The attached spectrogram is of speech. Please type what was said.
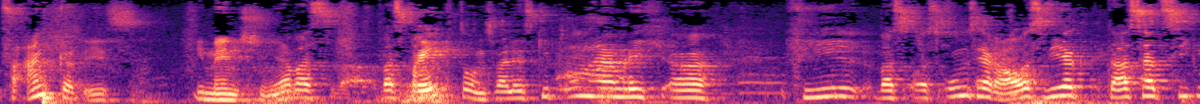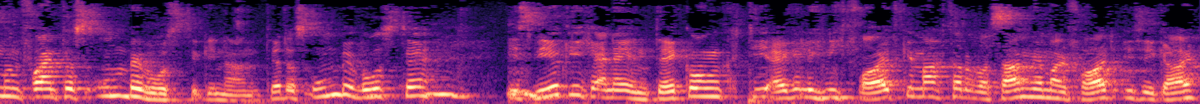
verankert ist im Menschen. Ja, was, was prägt uns? Weil es gibt unheimlich äh, viel, was aus uns herauswirkt, das hat Sigmund Freund das Unbewusste genannt. Ja, das Unbewusste ist wirklich eine Entdeckung, die eigentlich nicht Freud gemacht hat, aber sagen wir mal Freud, ist egal.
